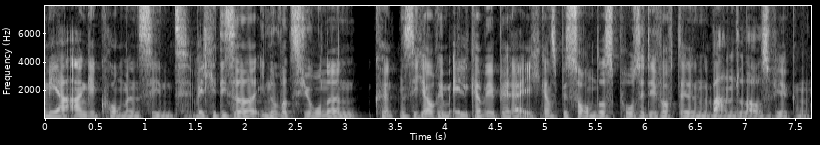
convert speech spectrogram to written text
mehr angekommen sind. Welche dieser Innovationen könnten sich auch im Lkw-Bereich ganz besonders positiv auf den Wandel auswirken?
